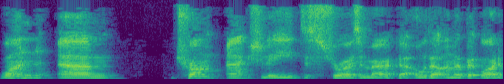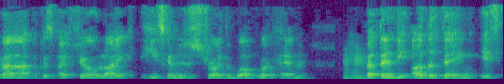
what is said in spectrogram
One, um, Trump actually destroys America, although I'm a bit worried about that because I feel like he's going to destroy the world with him. Mhm. But then the other thing is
